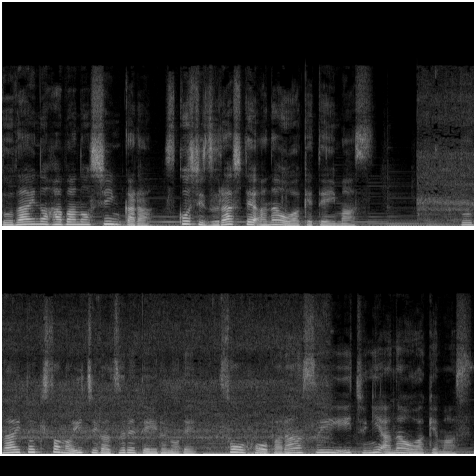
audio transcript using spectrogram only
土台の幅の芯から少しずらして穴を開けています。土台と基礎の位置がずれているので、双方バランスいい位置に穴を開けます。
